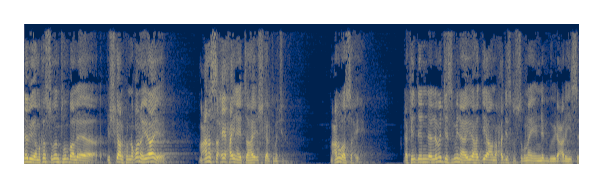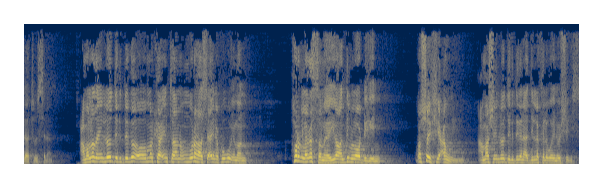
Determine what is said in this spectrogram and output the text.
nebiga ma ka sugantuun baa ishkaalku noqonayaaye? Macno saxiixa inay tahay ishkaal kuma jiro. Macnuhu waa saxiix laakiin dee lama jasminaayo haddii aanu xadiisku sugnayn inuu nebigu yidhi calayhi salaatu wasalaam. Camallada in loo degdego oo marka intaan umuurahaasi ayna kugu iman hor laga sameeyo aan dib loo dhigin waa shay fiican weeye. Camaasha in loo degdegana adilo kale waa inoo sheegaysa.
